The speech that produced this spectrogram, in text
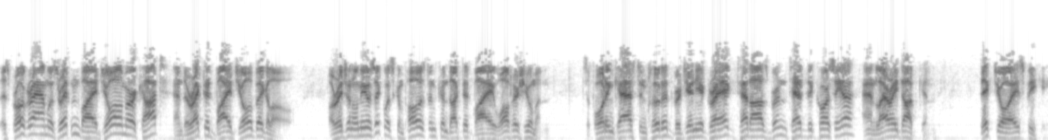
This program was written by Joel Murcott and directed by Joe Bigelow. Original music was composed and conducted by Walter Schumann. Supporting cast included Virginia Gregg, Ted Osborne, Ted DeCorsia, and Larry Dobkin. Dick Joy speaking.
